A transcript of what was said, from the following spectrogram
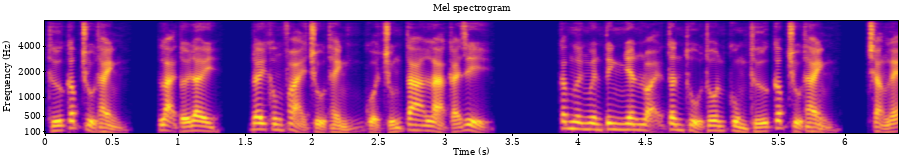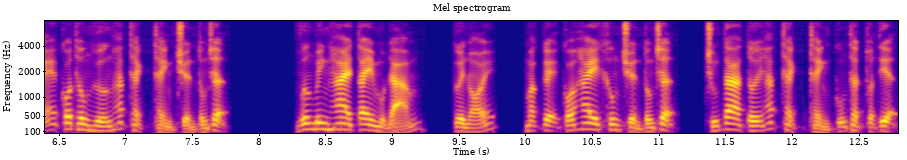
thứ cấp chủ thành, lại tới đây đây không phải chủ thành của chúng ta là cái gì? Các ngươi nguyên tinh nhân loại tân thủ thôn cùng thứ cấp chủ thành, chẳng lẽ có thông hướng hát thạch thành truyền tống trận? Vương binh hai tay một đám, cười nói, mặc kệ có hay không truyền tống trận, chúng ta tới hát thạch thành cũng thật thuận tiện,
